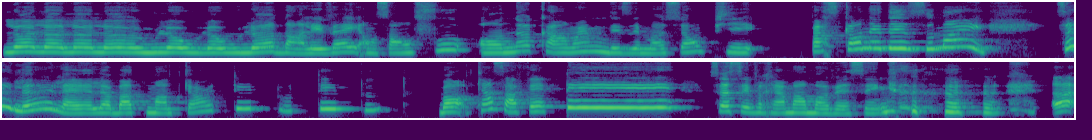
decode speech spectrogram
là, là, là, là, ou là, ou là, ou là, dans l'éveil, on s'en fout. On a quand même des émotions, puis parce qu'on est des humains. Tu sais, là, le, battement de cœur, bon, quand ça fait ça, c'est vraiment mauvais signe. ah,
